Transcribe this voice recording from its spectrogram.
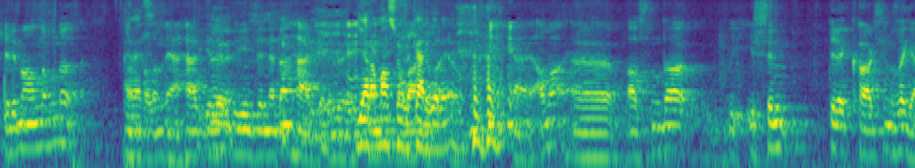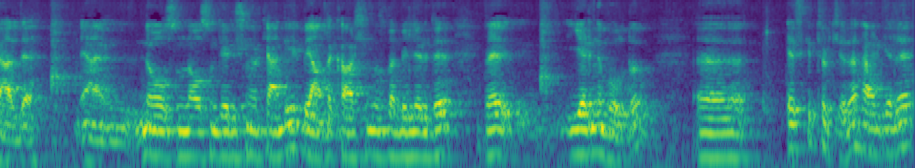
kelime anlamını evet. Yani hergele evet. deyince neden hergele? Böyle Yaramaz çocuk hergele. yani ama e, aslında bir isim direkt karşımıza geldi. Yani ne olsun ne olsun diye düşünürken değil bir anda karşımızda belirdi ve yerini buldu. Ee, eski Türkçe'de hergele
